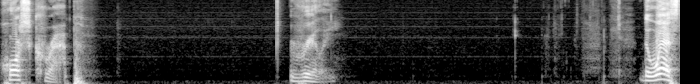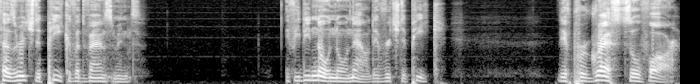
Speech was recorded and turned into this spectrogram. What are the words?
horse crap? Really? The West has reached the peak of advancement. If you didn't know, know now. They've reached the peak. They've progressed so far.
